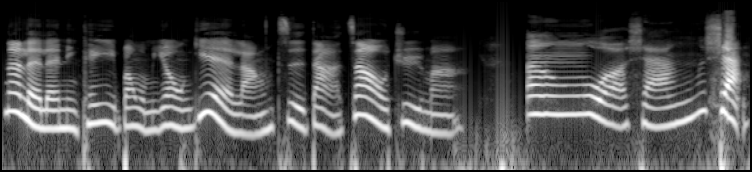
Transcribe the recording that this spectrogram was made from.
那蕾蕾，你可以帮我们用“夜郎自大”造句吗？嗯，我想想，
